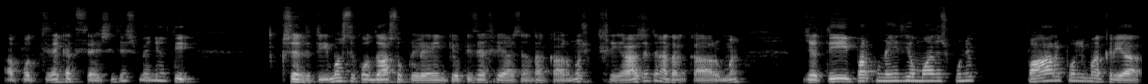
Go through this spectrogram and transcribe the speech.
από τη δέκατη θέση, δεν σημαίνει ότι ξέρετε ότι είμαστε κοντά στο plane και ότι δεν χρειάζεται να τα κάνουμε. Όχι, χρειάζεται να τα κάνουμε, γιατί υπάρχουν ήδη ομάδες που είναι πάρα πολύ μακριά.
